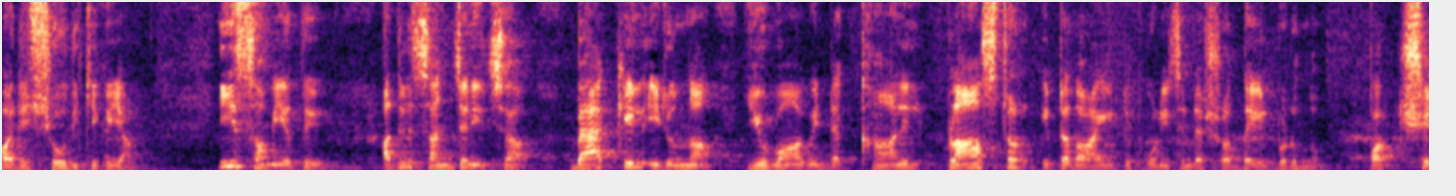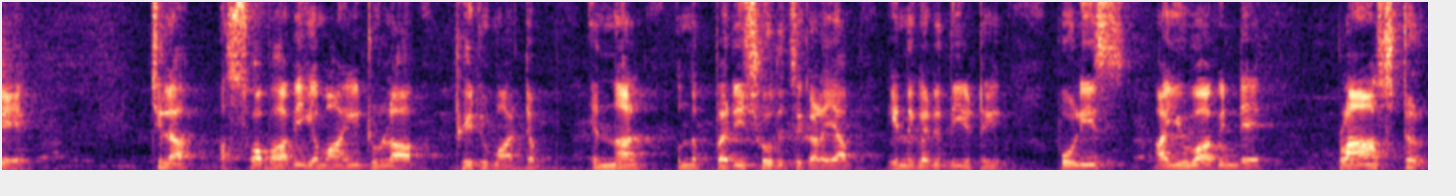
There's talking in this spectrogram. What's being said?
പരിശോധിക്കുകയാണ്. ഈ സമയത്ത് അതിൽ സഞ്ചരിച്ച ബാക്കിൽ ഇരുന്ന യുവാവിന്റെ കാലിൽ പ്ലാസ്റ്റർ ഇട്ടതായിട്ട് പോലീസിന്റെ ശ്രദ്ധയിൽപ്പെടുന്നു. പക്ഷേ ചില അസ്വാഭാവികമായിട്ടുള്ള പെരുമാറ്റം. എന്നാൽ ഒന്ന് പരിശോധിച്ച് കളയാം എന്ന് കരുതിയിട്ട് പോലീസ് ആ യുവാവിന്റെ പ്ലാസ്റ്റർ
